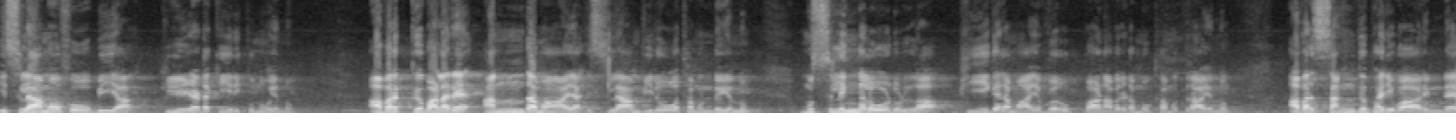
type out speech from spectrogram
ഇസ്ലാമോഫോബിയ കീഴടക്കിയിരിക്കുന്നു എന്നും അവർക്ക് വളരെ അന്ധമായ ഇസ്ലാം വിരോധമുണ്ട് എന്നും മുസ്ലിങ്ങളോടുള്ള ഭീകരമായ വെറുപ്പാണ് അവരുടെ മുഖമുദ്ര എന്നും അവർ സംഘ് പരിവാറിന്റെ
